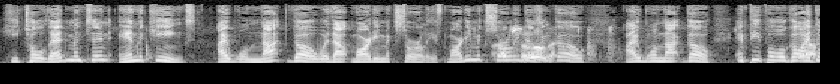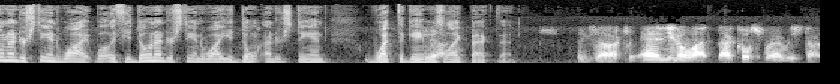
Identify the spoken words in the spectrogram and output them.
he told Edmonton and the Kings, I will not go without Marty McSorley. If Marty McSorley doesn't go, I will not go. And people will go, I don't understand why. Well, if you don't understand why, you don't understand what the game was like back then. Exactly. And you know what? That goes for every star.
